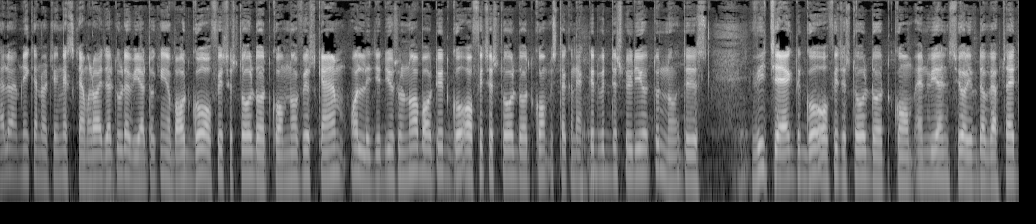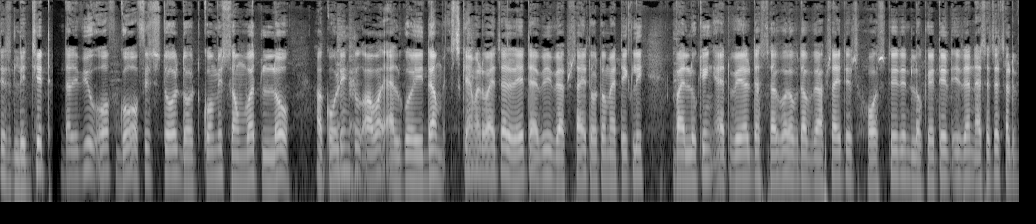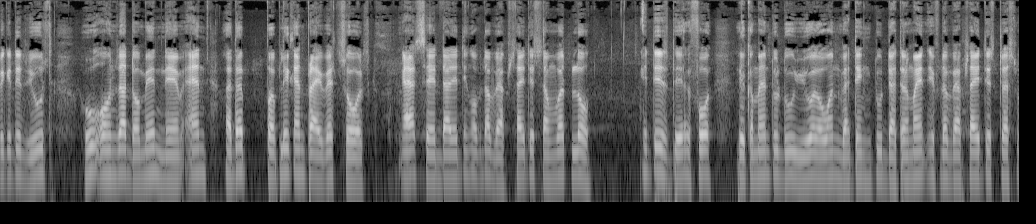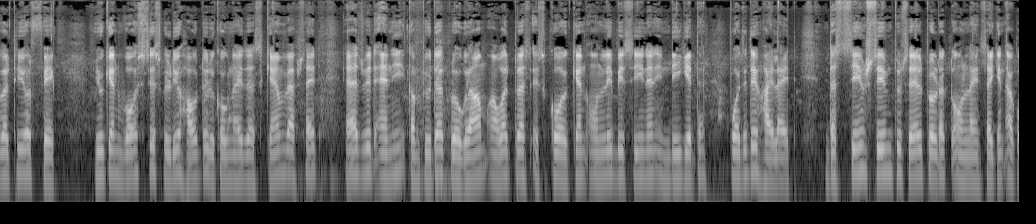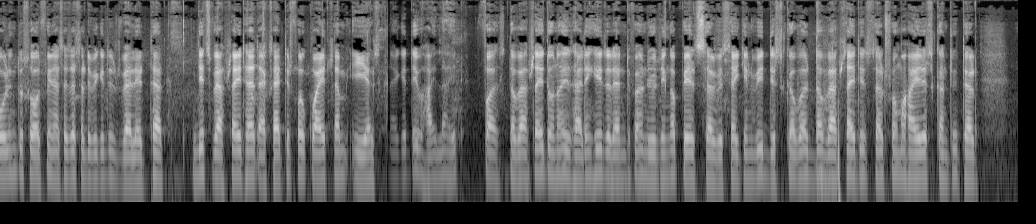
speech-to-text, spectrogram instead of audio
Hello, I'm Nick and watching Next ScamAdviser. Today we are talking about GoOfficeStore.com. No it's scam or legit, you should know about it. GoOfficeStore.com. Stay connected with this video to know this. We checked GoOfficeStore.com and we are sure if the website is legit. The review of GoOfficeStore.com is somewhat low. According to our algorithm, ScamAdviser rate every website automatically. By looking at where the server of the website is hosted and located is an SSL certificate is used who owns the domain name and other public and private source. As said the rating of the website is somewhat low. It is therefore recommend to do your own vetting to determine if the website is trustworthy or fake you can watch this video how to recognize a scam website. As with any computer program, our trust score can only be seen an indicator. Positive highlight. The same seem to sell product online. Second, according to Solfin, SSL certificate is valid. Third, this website has existed for quite some years. Negative highlight. First, the website owner is hiding his identifier using a paid service. Second, we discovered the website itself from a high-risk country. Third,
